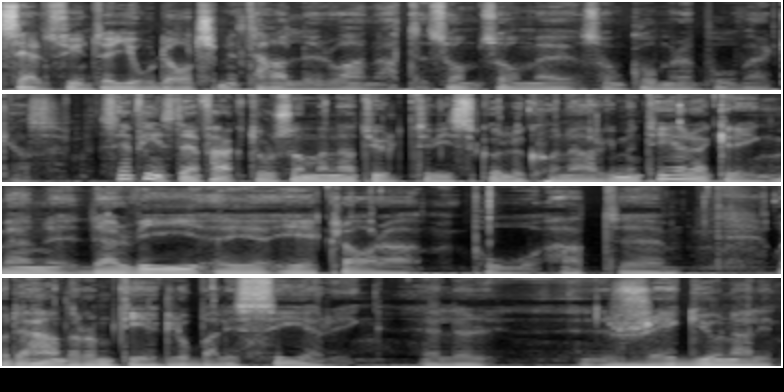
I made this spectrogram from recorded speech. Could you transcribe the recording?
sällsynta jordartsmetaller och annat som, som, eh, som kommer att påverkas. Sen finns det en faktor som man naturligtvis skulle kunna argumentera kring men där vi eh, är, klara på att, eh, och det handlar om deglobalisering eller regionalisering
